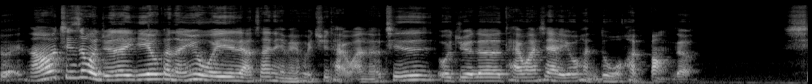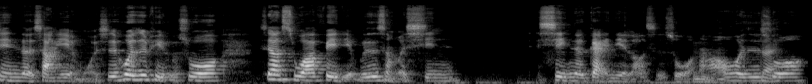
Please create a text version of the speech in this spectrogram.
对，然后其实我觉得也有可能，因为我也两三年没回去台湾了。其实我觉得台湾现在有很多很棒的新的商业模式，或者是比如说像 Swapfit 也不是什么新新的概念，老实说，然后或者是说，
